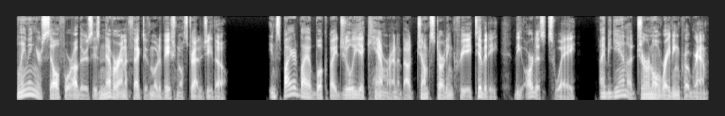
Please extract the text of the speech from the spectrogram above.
Blaming yourself or others is never an effective motivational strategy, though. Inspired by a book by Julia Cameron about jumpstarting creativity, The Artist's Way, I began a journal writing program.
